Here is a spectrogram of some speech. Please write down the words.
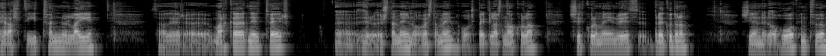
er allt í tvennulagi. Það er uh, markaðarnir tveir, uh, þeir eru austamein og vestamein og speglast nákvæmlega sikkurum megin við breyðkutuna síðan er það hófinn tvö,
